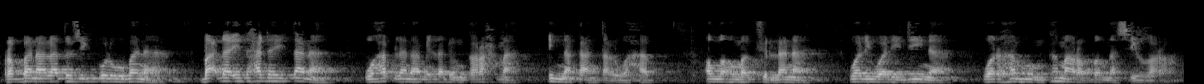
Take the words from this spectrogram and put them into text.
Rabbana la tuzigh qulubana ba'da idh hadaitana wa hab lana min ladunka rahmah innaka antal wahhab. Allahumma ighfir lana wa liwalidina warhamhum kama rabbana shighara.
